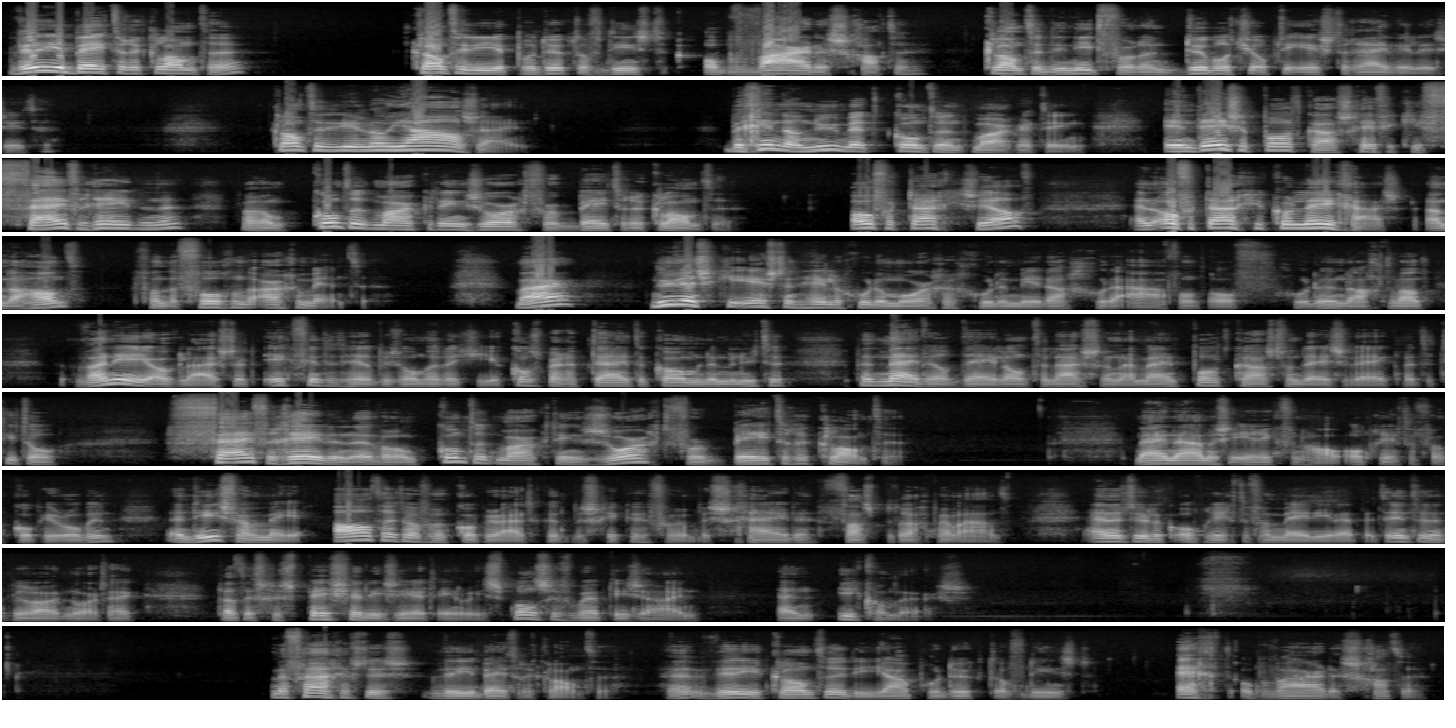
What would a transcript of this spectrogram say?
Wil je betere klanten? Klanten die je product of dienst op waarde schatten. Klanten die niet voor een dubbeltje op de eerste rij willen zitten. Klanten die loyaal zijn. Begin dan nu met content marketing. In deze podcast geef ik je vijf redenen waarom content marketing zorgt voor betere klanten. Overtuig jezelf en overtuig je collega's aan de hand van de volgende argumenten. Maar nu wens ik je eerst een hele goede morgen, goede middag, goede avond of goede nacht. Want wanneer je ook luistert, ik vind het heel bijzonder dat je je kostbare tijd de komende minuten met mij wilt delen om te luisteren naar mijn podcast van deze week met de titel 5 redenen waarom content marketing zorgt voor betere klanten. Mijn naam is Erik van Hal, oprichter van CopyRobin, een dienst waarmee je altijd over een copywriter kunt beschikken voor een bescheiden vast bedrag per maand. En natuurlijk oprichter van MediaWeb, het internetbureau Noordwijk, dat is gespecialiseerd in responsive webdesign en e-commerce. Mijn vraag is dus, wil je betere klanten? Wil je klanten die jouw product of dienst echt op waarde schatten?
